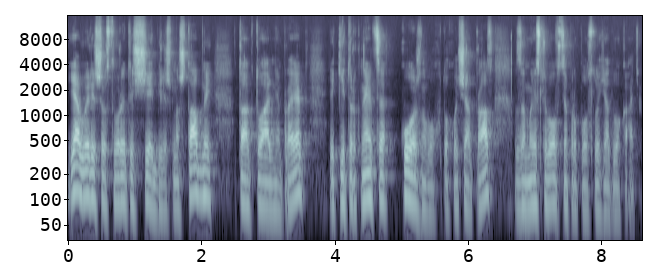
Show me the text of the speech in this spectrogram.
Я вирішив створити ще більш масштабний та актуальний проєкт, який торкнеться кожного, хто хоча б раз замислювався про послуги адвокатів.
